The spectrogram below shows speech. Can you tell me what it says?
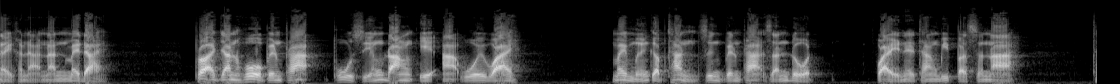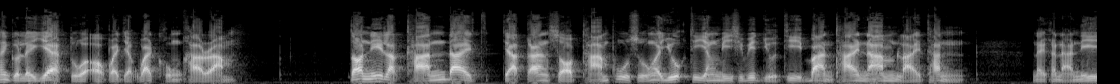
ในขณะนั้นไม่ได้ เพราะอาจารย์โฮเป็นพระผู้เสียงดังเอะอะโวยวาย ไม่เหมือนกับท่านซึ่งเป็นพระสันโดษใฝ่ในทางวิปัสสนา ท่านก็เลยแยกตัวออกไปจากวัดคงคาราม ตอนนี้หลักฐานได้จากการสอบถามผู้สูงอายุที่ยังมีชีวิตอยู่ที่บ้านท้ายน้ำหลายท่าน ในขณะนี้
